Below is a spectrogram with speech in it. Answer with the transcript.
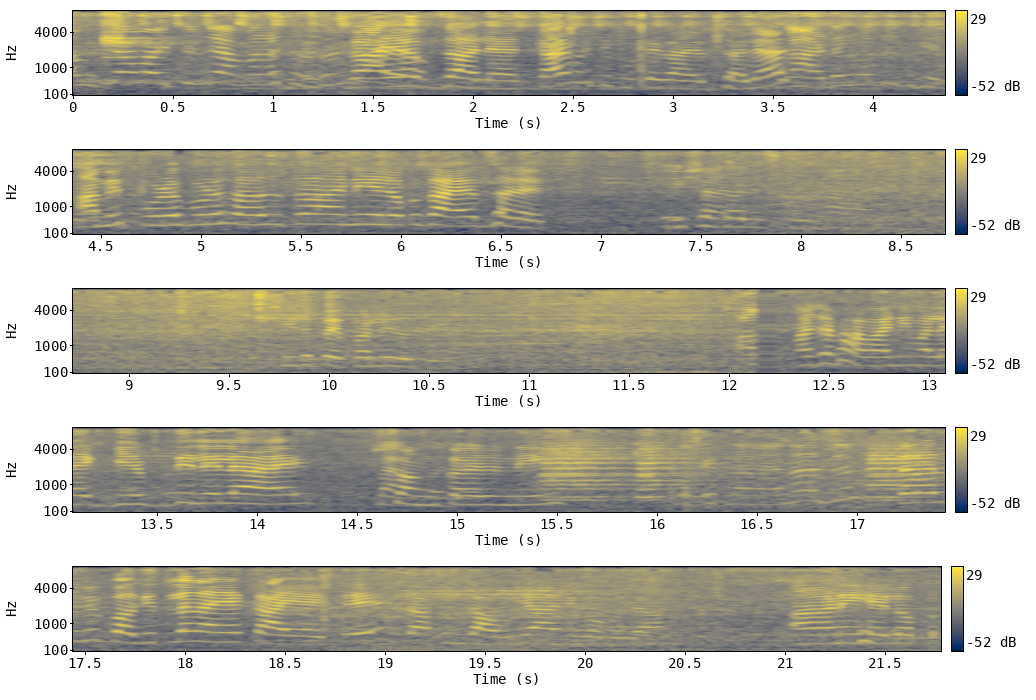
आमच्या मैत्रिणी आम्हाला सोडून गायब झाल्यात. काय माहिती कुठे गायब झाल्यात? गार्डन मध्येच गेलो आम्ही पुढे पुढे चालत होतो आणि हे लोक गायब झालेत. विशाखा दिसली तिथे पेपर लिहित होती. माझ्या भावानी मला एक गिफ्ट दिलेलं आहे. शंकरनी. बघितलं नाही ना अजून? तर आज मी बघितलं नाही काय आहे ते तर आपण जाऊया आणि बघूया. आणि हे लोक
